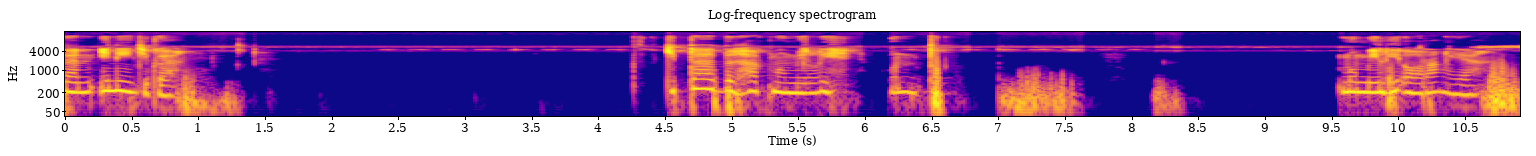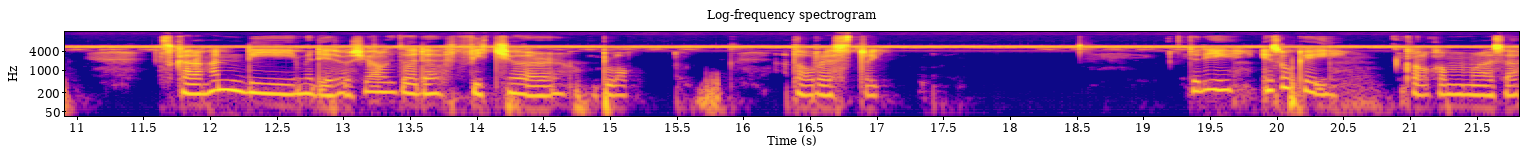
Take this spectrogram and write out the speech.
Dan ini juga kita berhak memilih untuk memilih orang ya. Sekarang kan di media sosial itu ada feature block atau restrict. Jadi it's okay kalau kamu merasa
